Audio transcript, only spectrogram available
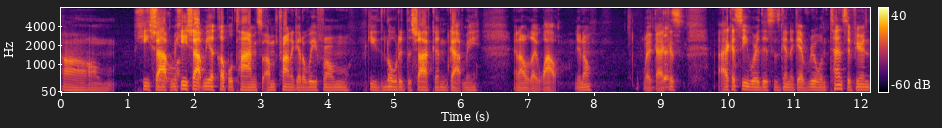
Um, he shot me. He shot me a couple times. I'm trying to get away from. He loaded the shotgun, got me, and I was like, wow, you know, like I could. I can see where this is gonna get real intense if you're in,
